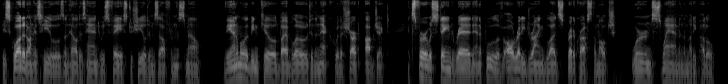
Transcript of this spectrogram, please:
He squatted on his heels and held his hand to his face to shield himself from the smell. The animal had been killed by a blow to the neck with a sharp object. Its fur was stained red, and a pool of already drying blood spread across the mulch. Worms swam in the muddy puddle.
